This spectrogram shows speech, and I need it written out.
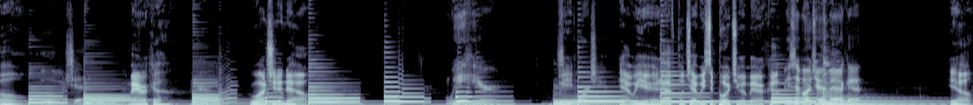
Oh. Oh shit. America, we want you to know. We here We, support you. yeah, we here at Affable Chat. We support you, America. We support you, America. You know.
